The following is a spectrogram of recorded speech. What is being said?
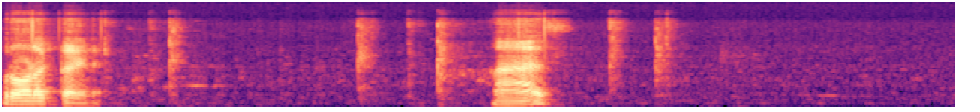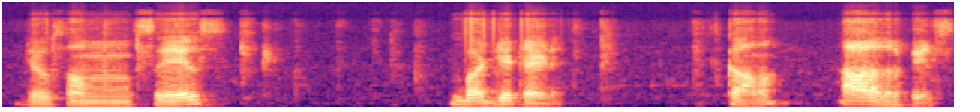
product ID as give some sales budget ID, comma, all other fields.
